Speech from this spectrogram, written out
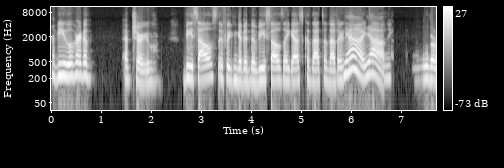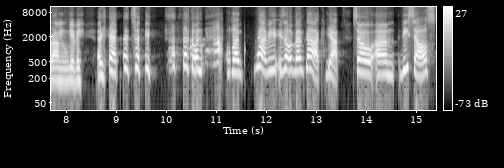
have you heard of? I'm sure you V cells. If we can get into V cells, I guess, because that's another. Yeah, yeah. Move around, giving. Yeah, it's like, one, one, yeah. V, so went back. Yeah. So um, V cells,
